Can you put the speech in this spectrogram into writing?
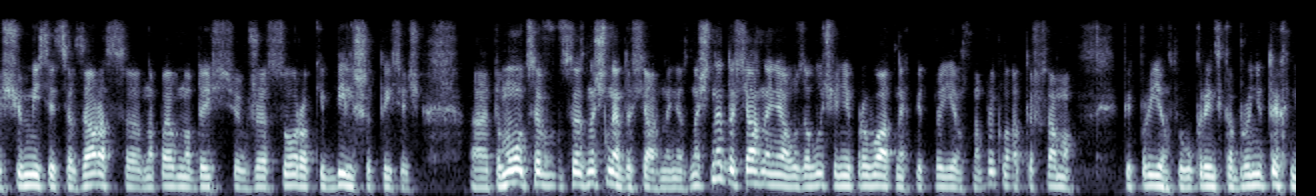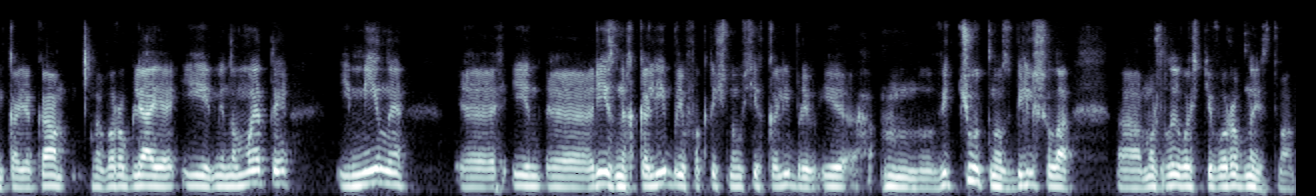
щомісяця. Зараз, е, напевно, десь вже 40 і більше тисяч. Е, Тому це, це значне досягнення. Значне досягнення у залученні приватних підприємств, наприклад, те ж саме підприємство Українська бронетехніка, яка виробляє і міномети, і міни. е, І е, різних калібрів, фактично усіх калібрів, і відчутно збільшила е, можливості виробництва.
